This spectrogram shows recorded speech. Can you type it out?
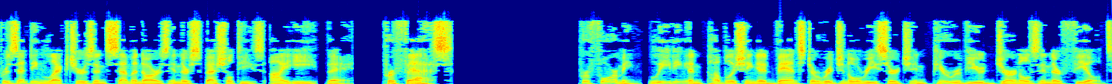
Presenting lectures and seminars in their specialties i.e., they «profess» Performing, leading and publishing advanced original research in peer-reviewed journals in their fields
